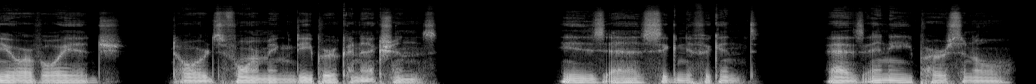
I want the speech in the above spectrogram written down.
Your voyage towards forming deeper connections is as significant as any personal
